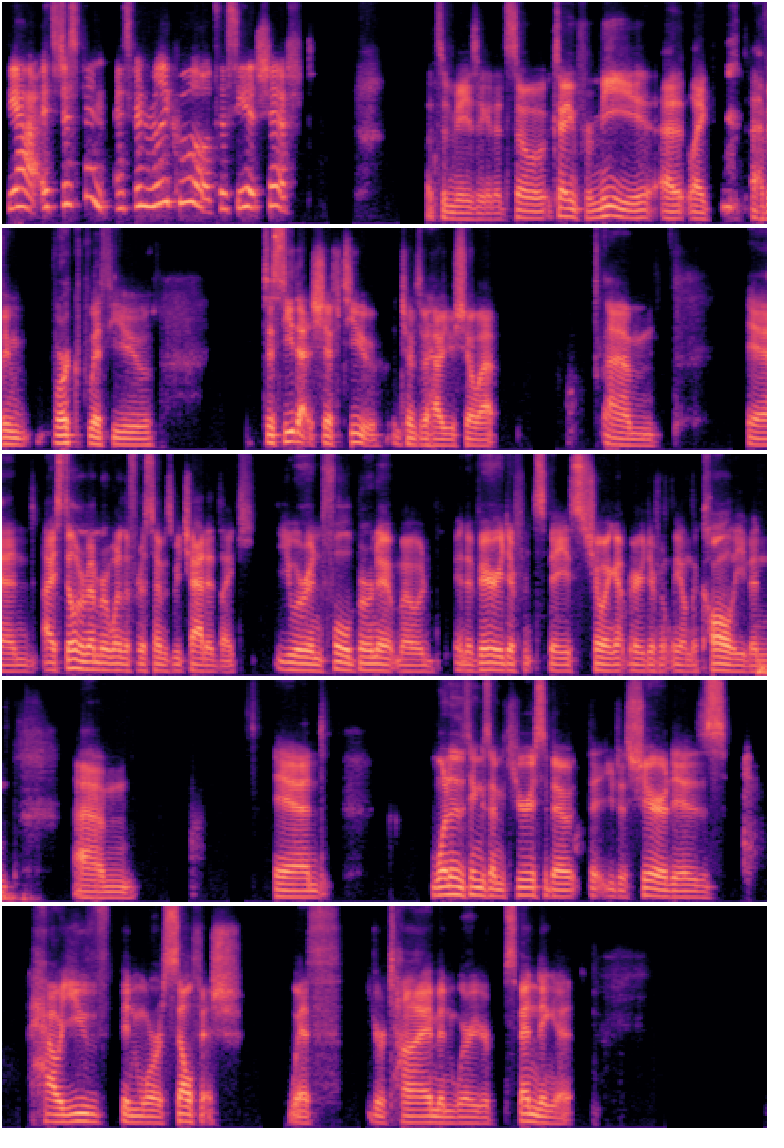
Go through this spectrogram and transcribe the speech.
yeah, it's just been it's been really cool to see it shift. That's amazing, and it's so exciting for me, uh, like having worked with you, to see that shift too in terms of how you show up. Um, and I still remember one of the first times we chatted, like you were in full burnout mode in a very different space, showing up very differently on the call, even. Um, and one of the things I'm curious about that you just shared is how you've been more selfish with your time and where you're spending it.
